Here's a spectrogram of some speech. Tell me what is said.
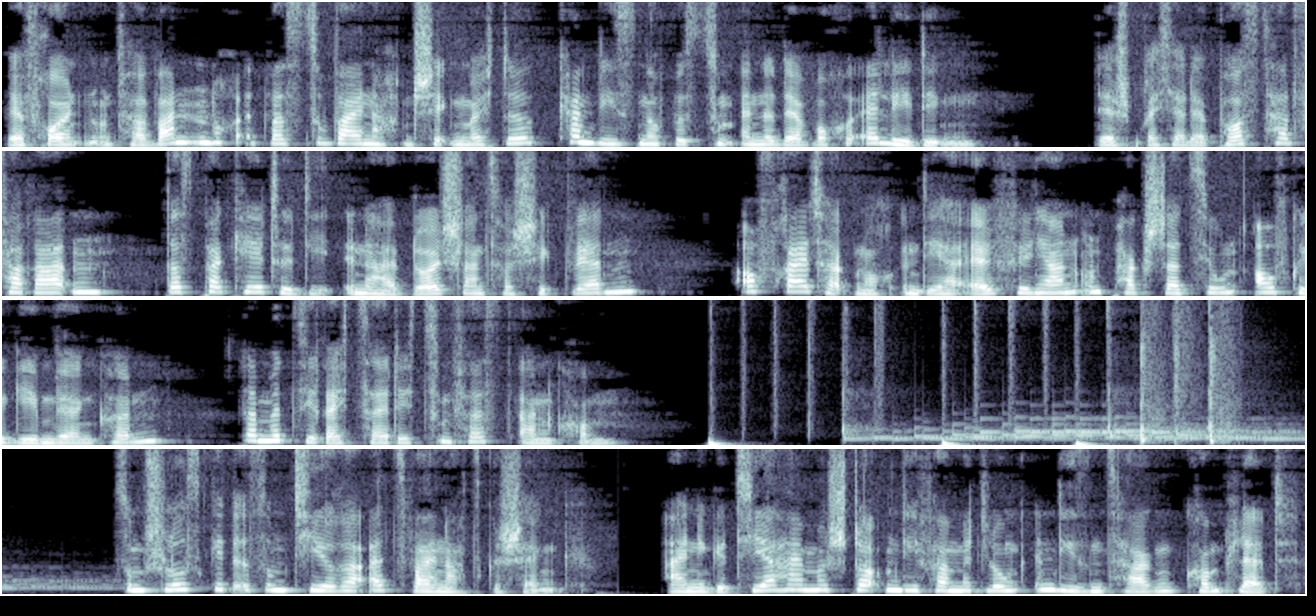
Wer Freunden und Verwandten noch etwas zu Weihnachten schicken möchte, kann dies noch bis zum Ende der Woche erledigen. Der Sprecher der Post hat verraten, dass Pakete, die innerhalb Deutschlands verschickt werden, auch Freitag noch in DHL-Filialen und Packstationen aufgegeben werden können, damit sie rechtzeitig zum Fest ankommen. Zum Schluss geht es um Tiere als Weihnachtsgeschenk. Einige Tierheime stoppen die Vermittlung in diesen Tagen komplett.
